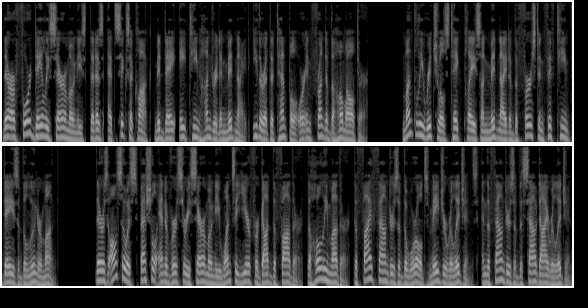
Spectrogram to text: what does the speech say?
There are four daily ceremonies, that is, at 6 o'clock, midday, 1800 and midnight, either at the temple or in front of the home altar. Monthly rituals take place on midnight of the first and fifteenth days of the lunar month. There is also a special anniversary ceremony once a year for God the Father, the Holy Mother, the five founders of the world's major religions, and the founders of the Cao Dai religion.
